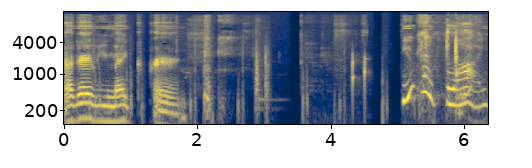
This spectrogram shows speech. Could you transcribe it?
I gave you maker pen. You can fly.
